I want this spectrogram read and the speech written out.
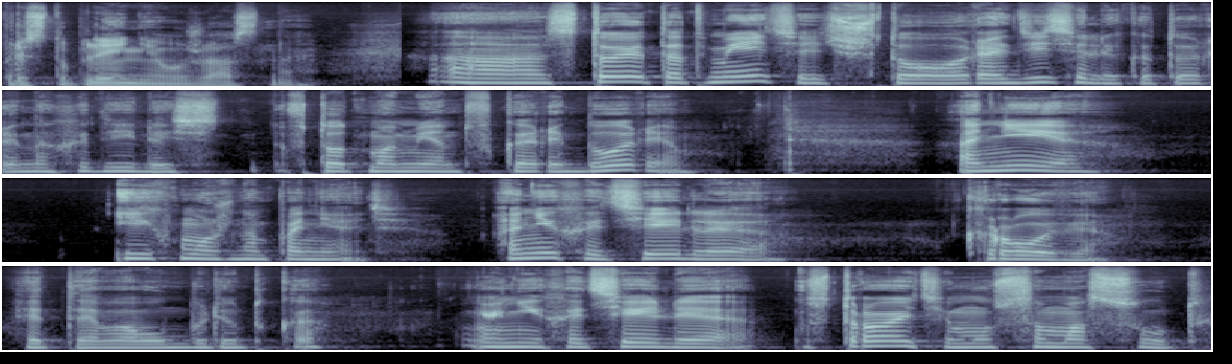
преступление ужасное. А, стоит отметить, что родители, которые находились в тот момент в коридоре, они их можно понять. Они хотели крови этого ублюдка. Они хотели устроить ему самосуд.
